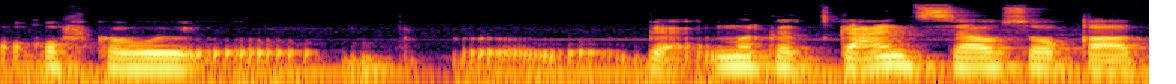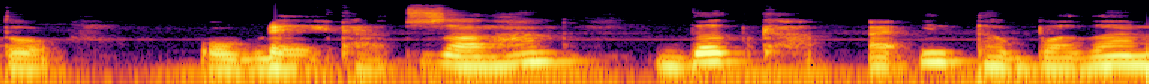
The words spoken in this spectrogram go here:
Oo qofka markaad gacantiisa u soo qaato uu dhici kara tusaale ahaan dadka inta badan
